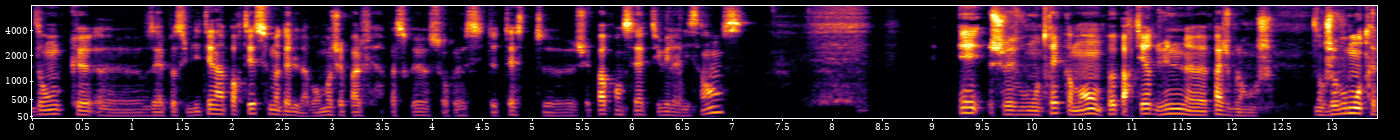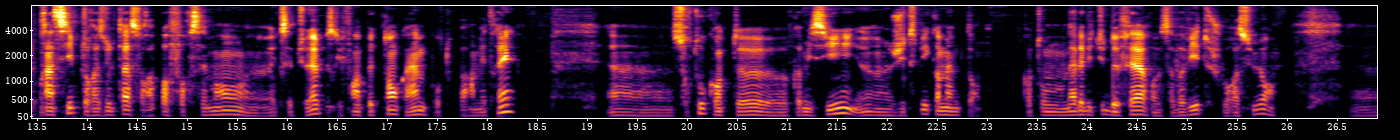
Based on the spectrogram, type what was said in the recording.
donc, vous avez la possibilité d'importer ce modèle-là. Bon, moi, je vais pas le faire parce que sur le site de test, je n'ai pas pensé activer la licence. Et je vais vous montrer comment on peut partir d'une page blanche. Donc, je vais vous montrer le principe. Le résultat ne sera pas forcément exceptionnel parce qu'il faut un peu de temps quand même pour tout paramétrer. Surtout quand, comme ici, j'explique en même temps. Quand on a l'habitude de faire, ça va vite, je vous rassure. Euh,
